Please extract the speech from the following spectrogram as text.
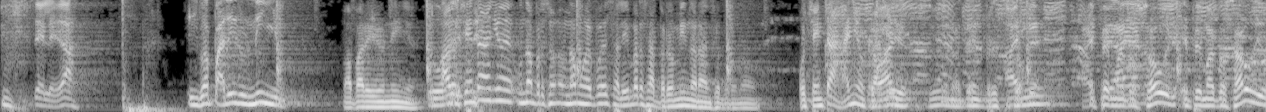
Se le da. y va a parir un niño. Va a parir un niño. A los ves- 80 años una persona, una mujer puede salir embarazada, pero es mi ignorancia, pero no. 80 años, caballo. Sí, no te- pero son ese- espermatosaurio, espermatosaurio,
